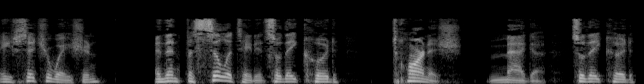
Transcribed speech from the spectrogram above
a situation and then facilitate it so they could tarnish MAGA, so they could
